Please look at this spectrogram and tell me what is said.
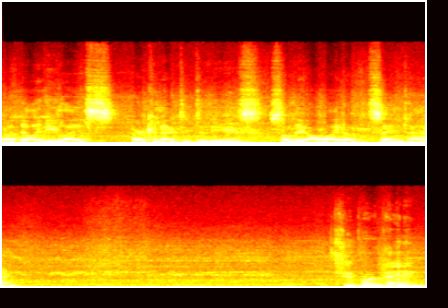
LED lights, are connected to these, so they all light up at the same time. Superb painting.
